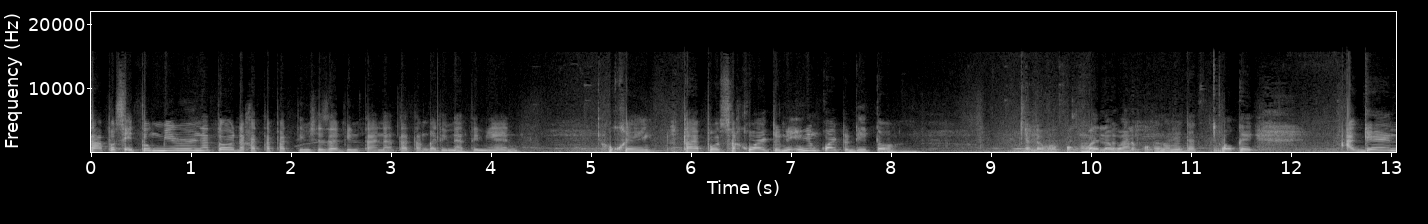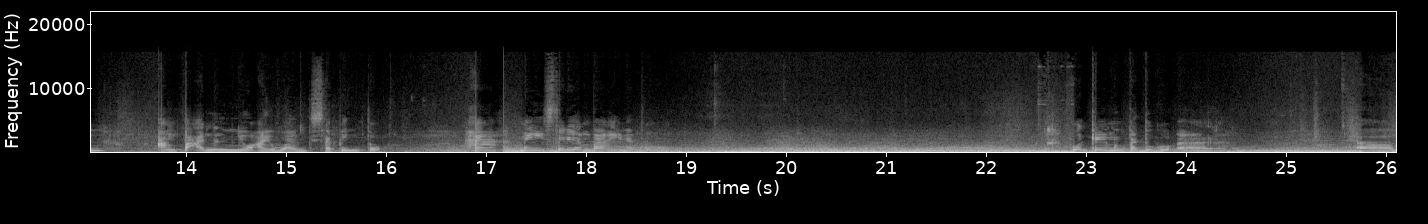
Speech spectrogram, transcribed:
Tapos, itong mirror na to, nakatapat din siya sa bintana. Tatanggalin natin yan. Okay? Tapos, sa kwarto, ni yung kwarto dito. Dalawa po. Bali, Dalawa. tatlo po. Tatlo. Okay. Again, ang paanan nyo ay wag sa pinto. Ha? May history ang bahay na to. Huwag kayong magpadugo, ah. Um,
